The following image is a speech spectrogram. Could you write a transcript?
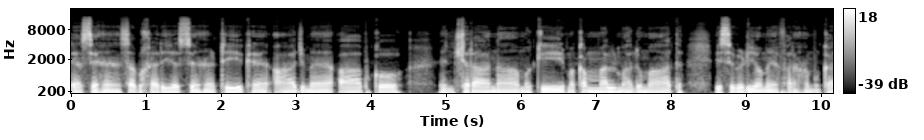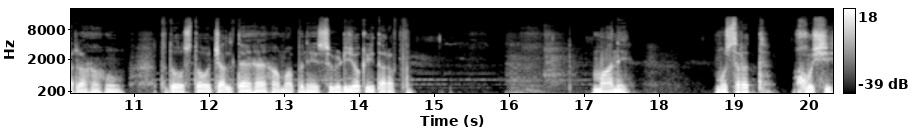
कैसे हैं? सब खैरियत से हैं, ठीक है। आज मैं आपको इंशरा नाम की मकम्मल मालूम इस वीडियो में फ़राहम कर रहा हूँ। तो दोस्तों, चलते हैं हम अपनी इस वीडियो की तरफ़। माने, मुसरत खुशी।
